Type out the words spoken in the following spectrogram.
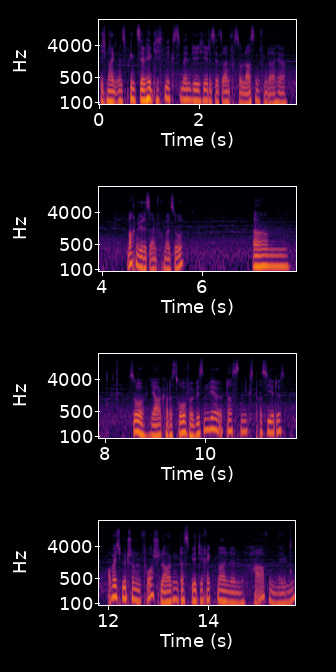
Ich meine, uns bringt es ja wirklich nichts, wenn wir hier das jetzt einfach so lassen. Von daher machen wir das einfach mal so. Ähm, so, ja, Katastrophe. Wissen wir, dass nichts passiert ist? Aber ich würde schon vorschlagen, dass wir direkt mal einen Hafen nehmen.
